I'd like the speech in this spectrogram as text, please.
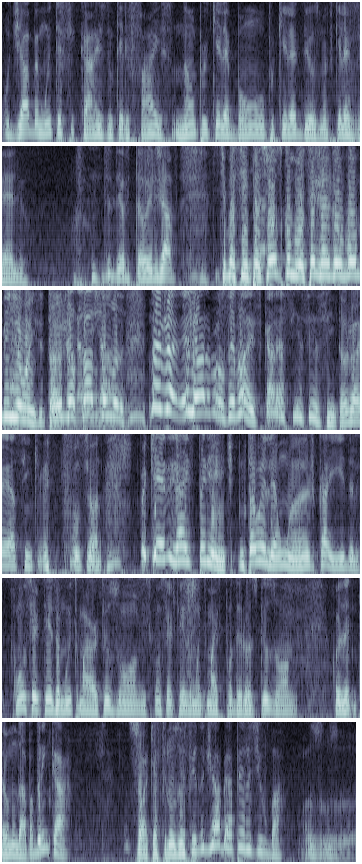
o diabo é muito eficaz no que ele faz, não porque ele é bom ou porque ele é Deus, mas porque ele é velho. Entendeu? Então ele já. Tipo assim, pessoas como você já derrubou milhões. Então ele já sabe como. Não, ele, olha pra você e fala: esse cara é assim, assim, assim. Então já é assim que, que funciona. Porque ele já é experiente. Então ele é um anjo caído. Ele com certeza é muito maior que os homens. Com certeza muito mais poderoso que os homens. coisa- então não dá pra brincar. Só que a filosofia do diabo é apenas derrubar os- os-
